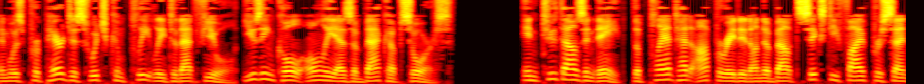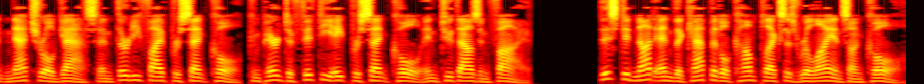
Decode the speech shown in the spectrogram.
and was prepared to switch completely to that fuel, using coal only as a backup source. In 2008, the plant had operated on about 65% natural gas and 35% coal, compared to 58% coal in 2005. This did not end the Capitol complex's reliance on coal.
